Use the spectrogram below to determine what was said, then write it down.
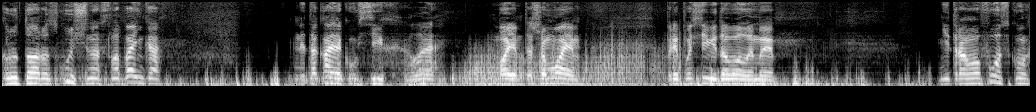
крута, розкущена, слабенька. Не така, як у всіх, але маємо те, що маємо. При посіві давали ми нітрамофоску,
